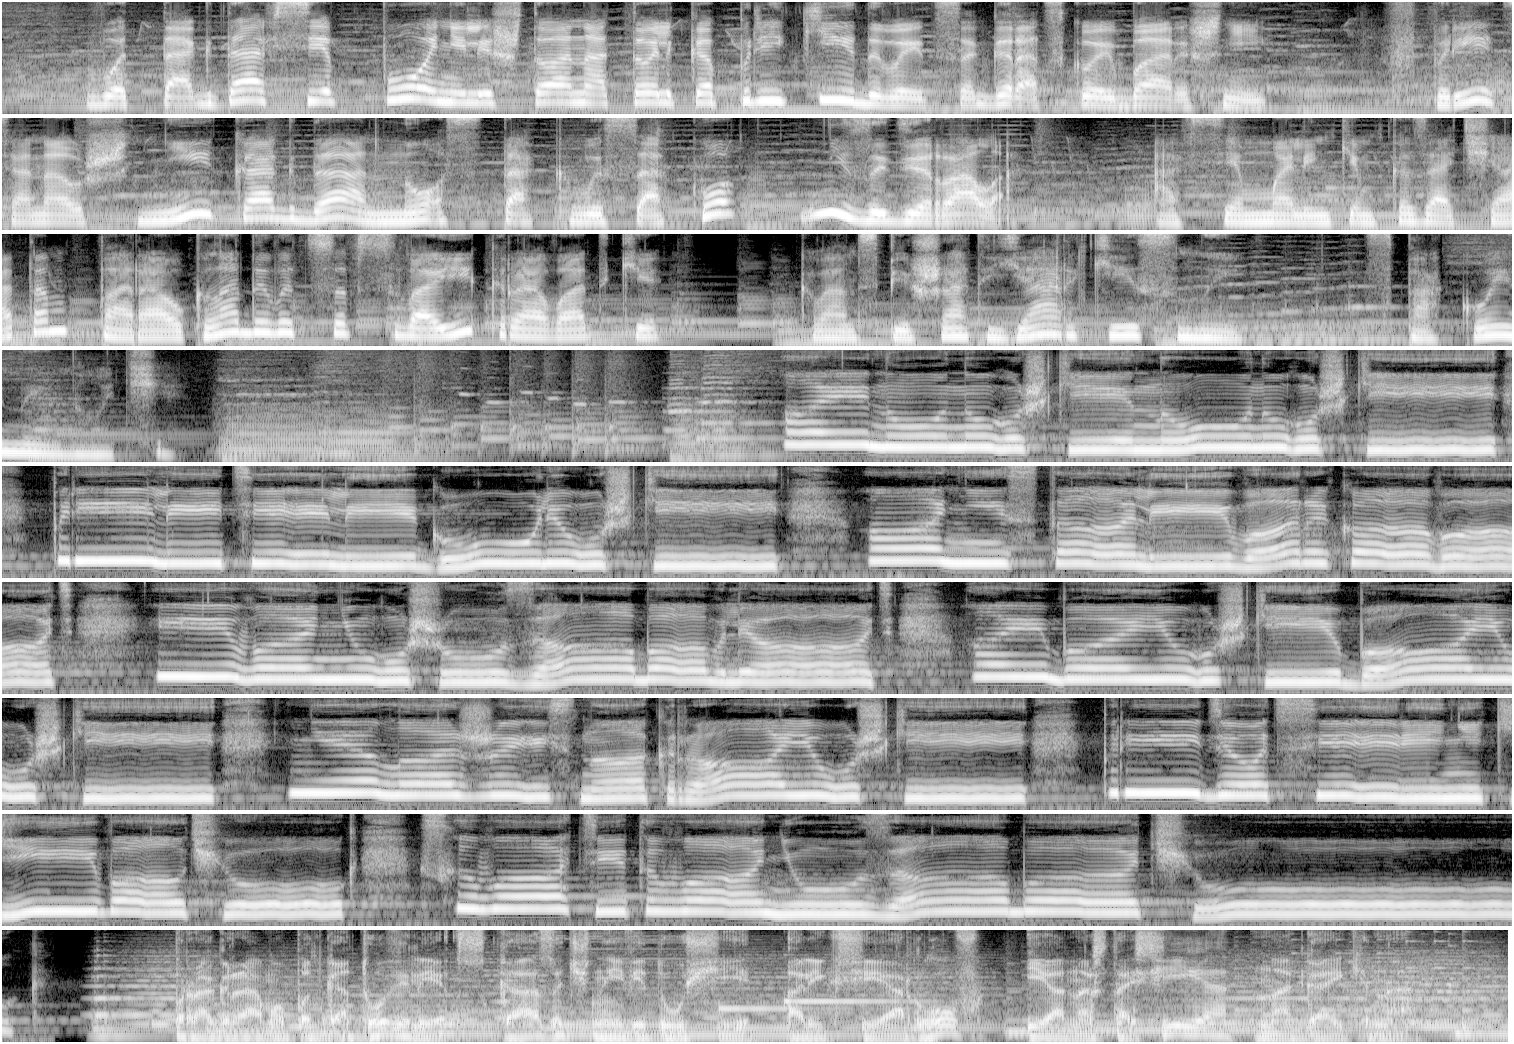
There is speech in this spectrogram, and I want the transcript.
Вот тогда все поняли, что она только прикидывается городской барышней. Впредь она уж никогда нос так высоко не задирала. А всем маленьким казачатам пора укладываться в свои кроватки. К вам спешат яркие сны. Спокойной ночи. Ай, ну, нушки, ну, нушки, прилетели гулюшки, стали ворковать и Ванюшу забавлять. Ай, баюшки, баюшки, не ложись на краюшки, Придет серенький волчок, схватит Ваню за бочок. Программу подготовили сказочные ведущие Алексей Орлов и Анастасия Нагайкина.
